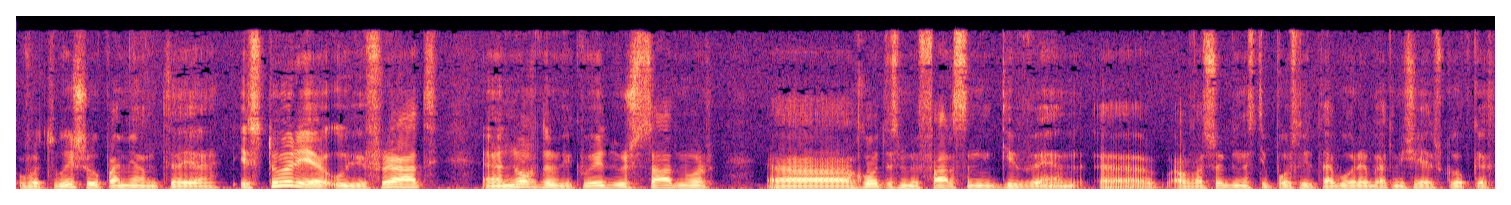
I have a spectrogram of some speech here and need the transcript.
Вот вышеупомянутая история у Вифрат, э, Нордом Виквейдуш Садмур, э, Готес Мефарсен Гивен, э, а в особенности после того Рэбе отмечает в скобках,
